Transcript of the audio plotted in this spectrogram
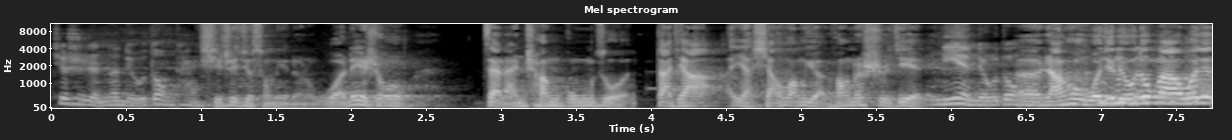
就是人的流动开始。其实就从那种我那时候。在南昌工作，大家哎呀向往远方的世界，你也流动，呃，然后我就流动啊，我就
